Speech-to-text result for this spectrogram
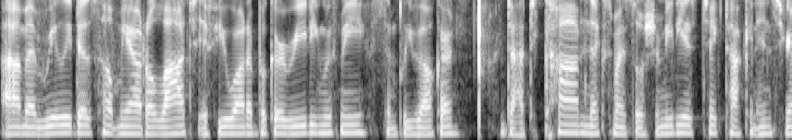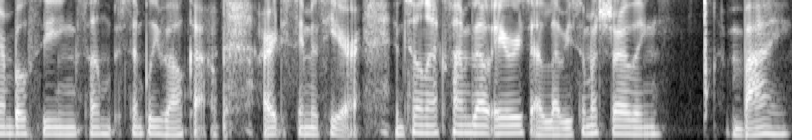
Um, it really does help me out a lot. If you want to book a reading with me, simplyvelca.com. Next to my social medias, TikTok and Instagram, both being Simply Velca. All right. Same as here. Until next time, though, Aries, I love you so much, darling. Bye.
